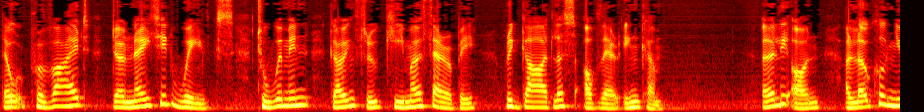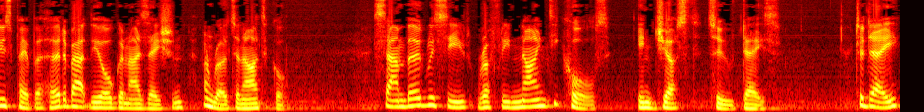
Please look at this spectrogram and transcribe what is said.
that would provide donated wigs to women going through chemotherapy regardless of their income. Early on, a local newspaper heard about the organization and wrote an article. Sandberg received roughly 90 calls in just two days. Today,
